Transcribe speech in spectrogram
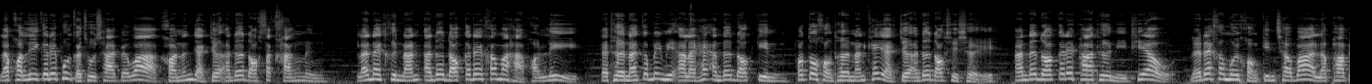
และพอลลี่ก็ได้พูดกับชูชายไปว่าเขานั้นอยากเจออันเดอร์ด็อกสักครั้งหนึ่ง และในคืนนั้นอันเดอร์ด็อกก็ได้เข้ามาหาพอลลี่ แต่เธอนั้นก็ไม่มีอะไรให้อันเดอร์ด็อกกิน เพราะตัวของเธอนั้นแค่อยากเจออันเดอร์ด็อกเฉยๆ อันเดอร์ด็อกก็ได้พาเธอหนีเที่ยว และได้ขโมยของกินชาวบ้านแล้วพาไป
